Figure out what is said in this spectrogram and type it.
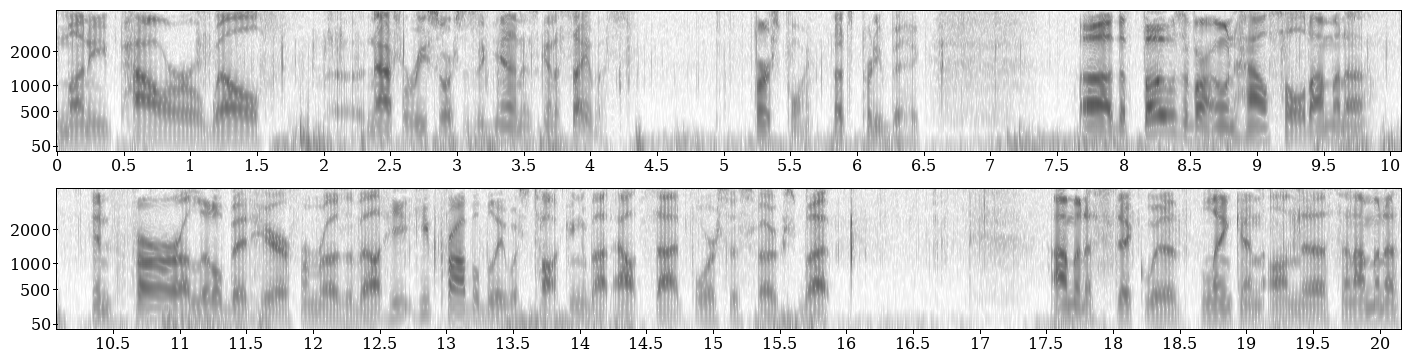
money, power, wealth, uh, natural resources again is going to save us. First point, that's pretty big. Uh, the foes of our own household, I'm going to infer a little bit here from Roosevelt. He, he probably was talking about outside forces, folks, but I'm going to stick with Lincoln on this, and I'm going to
